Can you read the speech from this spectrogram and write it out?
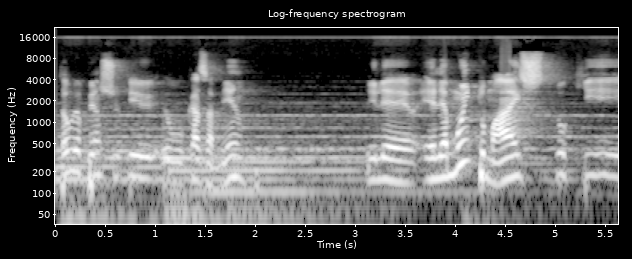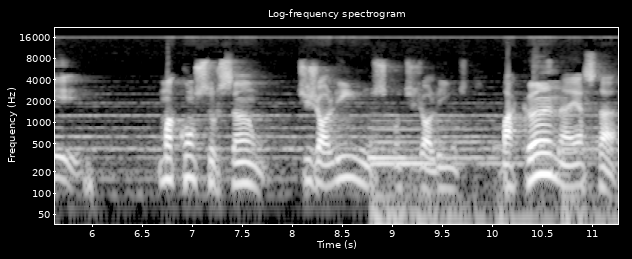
Então eu penso que o casamento ele é, ele é muito mais do que uma construção, tijolinhos com tijolinhos. Bacana esta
